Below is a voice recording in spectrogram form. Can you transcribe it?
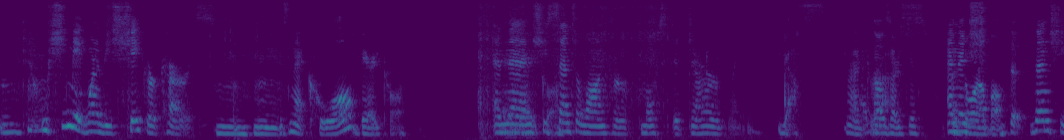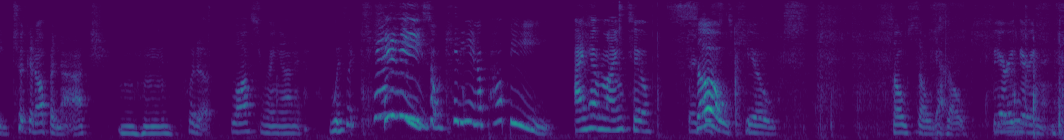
Oh, she made one of these shaker cards. Mm-hmm. Isn't that cool? Very cool. And Very, then very she cool. sent along her most darling Yes. thread Those are just and adorable. Then she, the, then she took it up a notch, mm-hmm. put a floss ring on it with a kitty. So a kitty and a puppy. I have mine too. They're So cute. So, so, Yes. so cute. Very, very nice.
